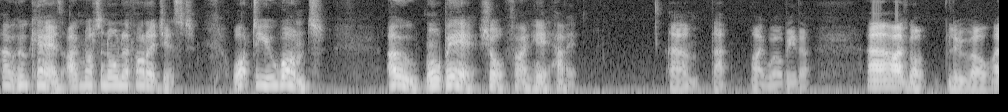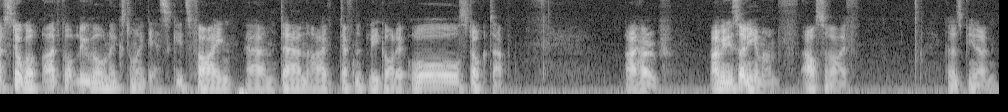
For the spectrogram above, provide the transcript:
Oh, who cares? I'm not an ornithologist. What do you want? Oh, more beer. Sure, fine, here, have it. Um, that might well be the. Uh, I've got Louvel. I've still got. I've got Louvel next to my desk. It's fine. Um, Dan, I've definitely got it all stocked up. I hope. I mean, it's only a month. I'll survive. Because you know,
